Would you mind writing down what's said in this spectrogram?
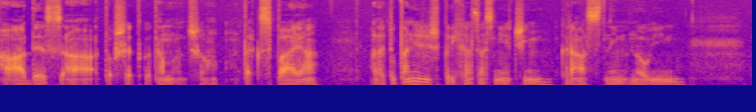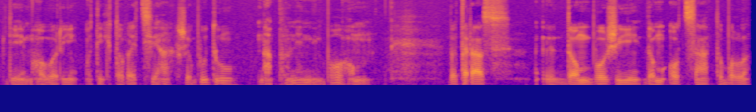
Hades a to všetko tam, čo tak spája. Ale tu Pane Ježiš prichádza s niečím krásnym, novým, kde im hovorí o týchto veciach, že budú naplnení Bohom. Doteraz dom Boží, dom Otca, to bol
